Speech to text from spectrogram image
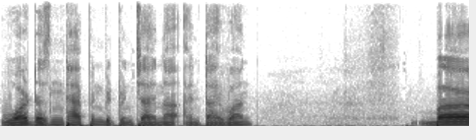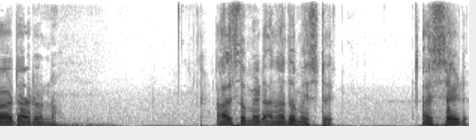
war doesn't happen between China and Taiwan, but I don't know. Also made another mistake. I said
